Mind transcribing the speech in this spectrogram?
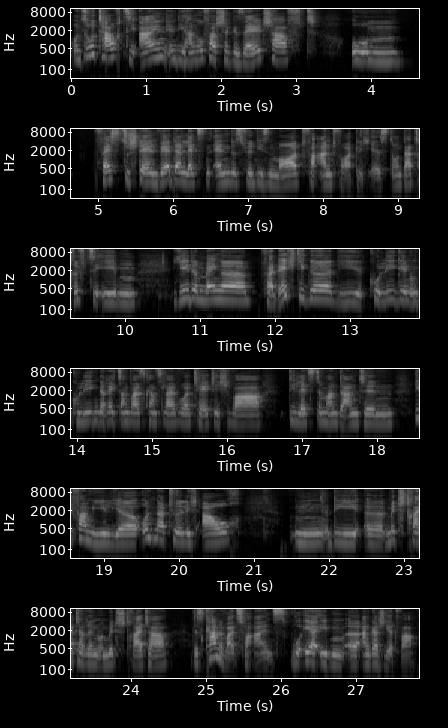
Und so taucht sie ein in die hannoversche Gesellschaft, um festzustellen, wer denn letzten Endes für diesen Mord verantwortlich ist. Und da trifft sie eben jede Menge Verdächtige, die Kolleginnen und Kollegen der Rechtsanwaltskanzlei, wo er tätig war, die letzte Mandantin, die Familie und natürlich auch mh, hm, die äh, Mitstreiterinnen und Mitstreiter des Karnevalsvereins, wo er eben äh, engagiert war.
